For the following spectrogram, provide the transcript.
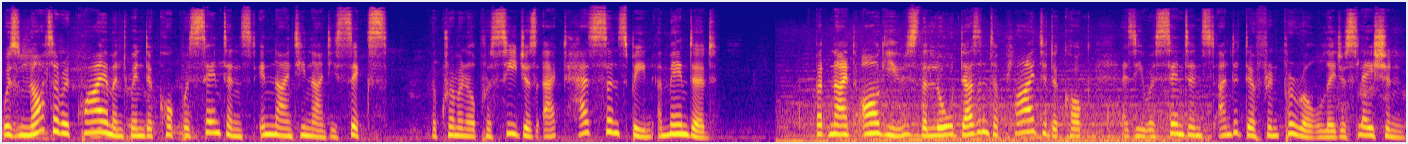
was not a requirement when de Kock was sentenced in 1996. The Criminal Procedures Act has since been amended. But Knight argues the law doesn't apply to de Kock as he was sentenced under different parole legislation.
